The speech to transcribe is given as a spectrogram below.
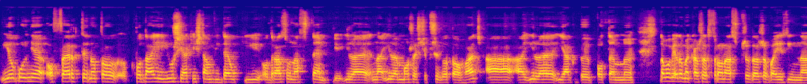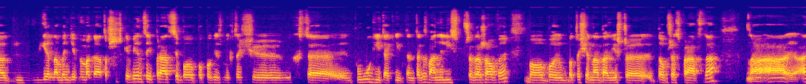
I ogólnie oferty, no to podaję już jakieś tam widełki od razu na wstępie, ile, na ile może się przygotować, a, a ile jakby potem, no bo wiadomo, każda strona sprzedażowa jest inna, jedna będzie wymagała troszeczkę więcej pracy, bo, bo powiedzmy ktoś y, chce długi taki ten tak zwany list sprzedażowy, bo, bo bo to się nadal jeszcze dobrze sprawdza. No a, a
